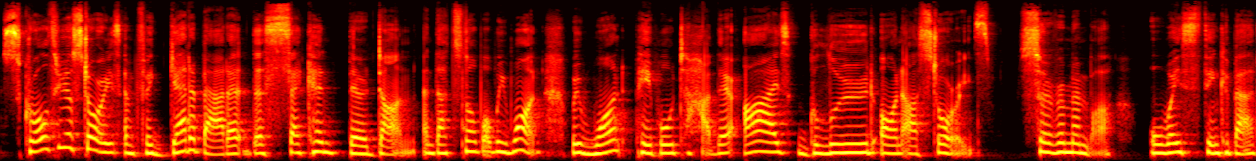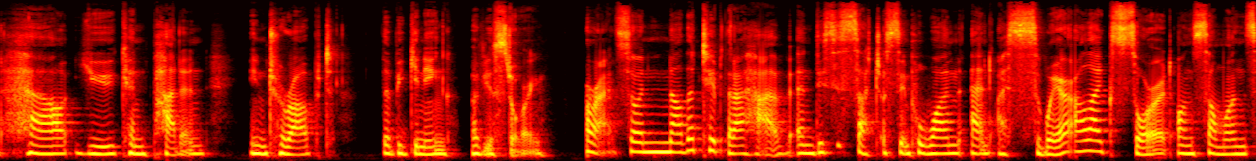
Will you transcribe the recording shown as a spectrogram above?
scroll through your stories and forget about it the second they're done. And that's not what we want. We want people to have their eyes glued on our stories. So remember always think about how you can pattern interrupt the beginning of your story all right, so another tip that I have, and this is such a simple one, and I swear I like saw it on someone's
